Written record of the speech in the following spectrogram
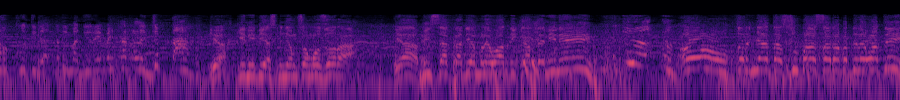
Aku tidak terima diremehkan oleh Jepang. Ya, kini Dias menyongsong Ozora. Ya, bisakah dia melewati kapten ini? Oh, ternyata Subasa dapat dilewati,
